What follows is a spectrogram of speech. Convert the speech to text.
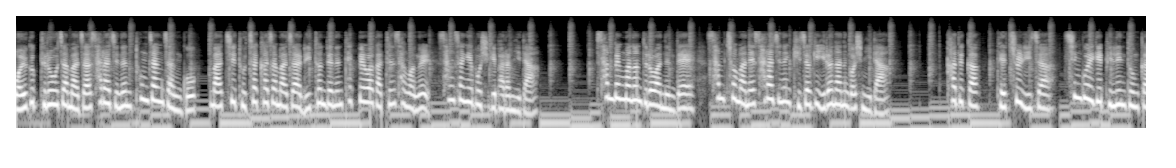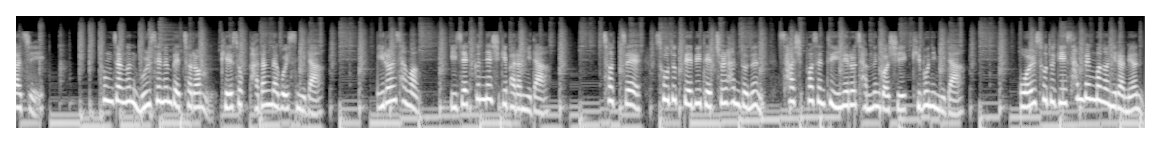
월급 들어오자마자 사라지는 통장 잔고, 마치 도착하자마자 리턴되는 택배와 같은 상황을 상상해 보시기 바랍니다. 300만원 들어왔는데 3초 만에 사라지는 기적이 일어나는 것입니다. 카드값, 대출 이자, 친구에게 빌린 돈까지. 통장은 물 새는 배처럼 계속 바닥나고 있습니다. 이런 상황, 이제 끝내시기 바랍니다. 첫째, 소득 대비 대출 한도는 40% 이내로 잡는 것이 기본입니다. 월 소득이 300만 원이라면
